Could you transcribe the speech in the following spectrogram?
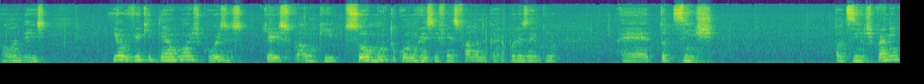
holandês, e eu vi que tem algumas coisas que eles falam que soa muito como um recifense falando, cara. Por exemplo, é. Pra mim,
